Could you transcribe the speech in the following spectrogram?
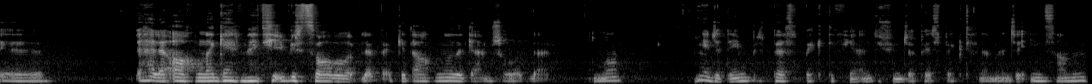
ə, hələ ağlına gəlmədiyi bir sual ola bilər, bəlkə də ağlına da gəlmiş ola bilər. Amma necə deyim, bir perspektiv, yəni düşüncə perspektivinə məncə insanın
